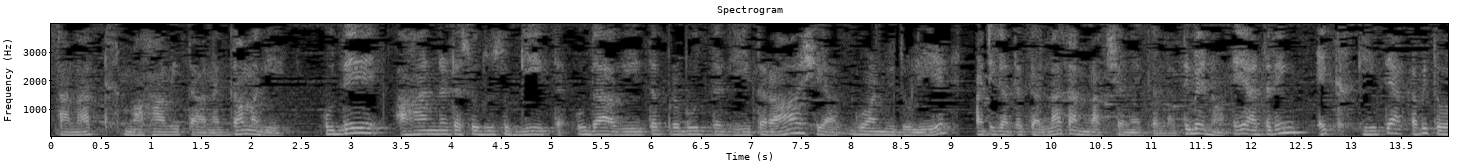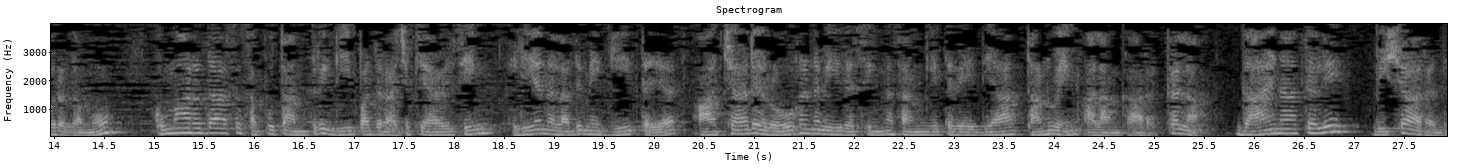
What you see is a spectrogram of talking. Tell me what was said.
සනත් මහවිතාන ගමගේ උදේ අහන්නට සුදුසු ගීත උදා ගීත ප්‍රබුද්ධ ගීත රාශියක් ගුවන් විදුලියේ පටිගත කරලා සංරක්ෂණය කරලා තිබෙනවා. ඒ අතරින් එක් ගීතයක් අපි තෝරගමු. කුමාරදාස සපුතන්ත්‍රි ගීපද රචකයා විසින් ලියන ලද මේ ගීතය ආචාර්ය රෝහණ වීරසිංහ සංගීතවේදියා තනුවෙන් අලංකාර කළා. ගායනා කළේ විශාරද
